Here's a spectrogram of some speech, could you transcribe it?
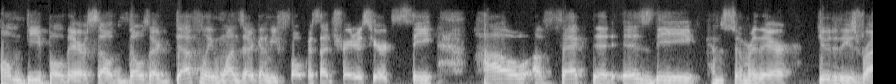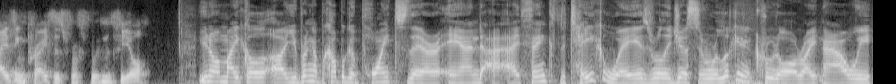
Home Depot there. So those are definitely ones that are going to be focused on traders here to see how affected is the consumer there due to these rising prices for food and fuel. You know, Michael, uh, you bring up a couple good points there, and I, I, think the takeaway is really just we're looking at crude oil right now. We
